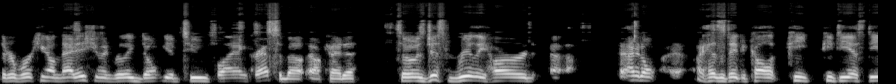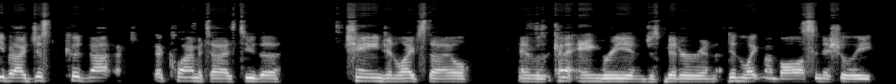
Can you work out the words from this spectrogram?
that are working on that issue and really don't give two flying craps about Al Qaeda. So it was just really hard. Uh, I don't. I hesitate to call it P- PTSD, but I just could not acclimatize to the change in lifestyle and was kind of angry and just bitter and didn't like my boss initially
